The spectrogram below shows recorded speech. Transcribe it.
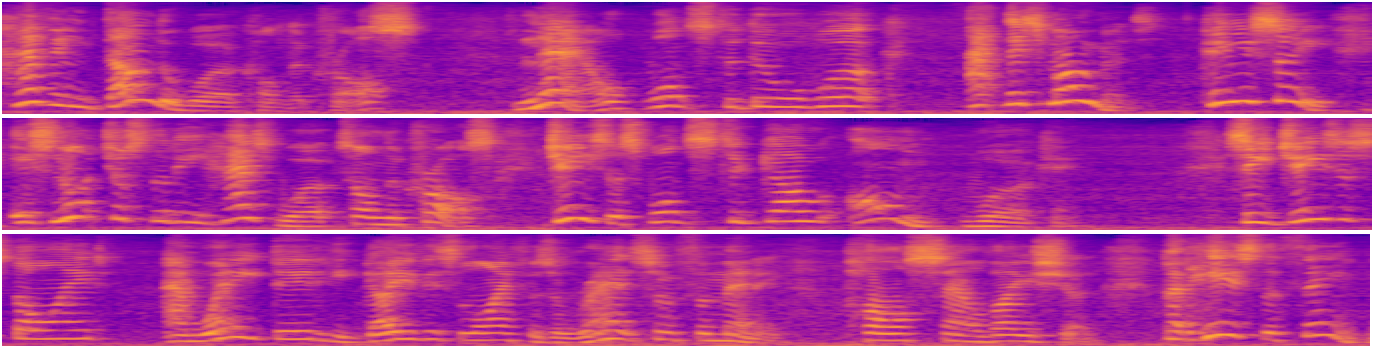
having done the work on the cross, now wants to do a work at this moment. Can you see? It's not just that he has worked on the cross, Jesus wants to go on working. See, Jesus died and when he did, he gave his life as a ransom for many, past salvation. But here's the thing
